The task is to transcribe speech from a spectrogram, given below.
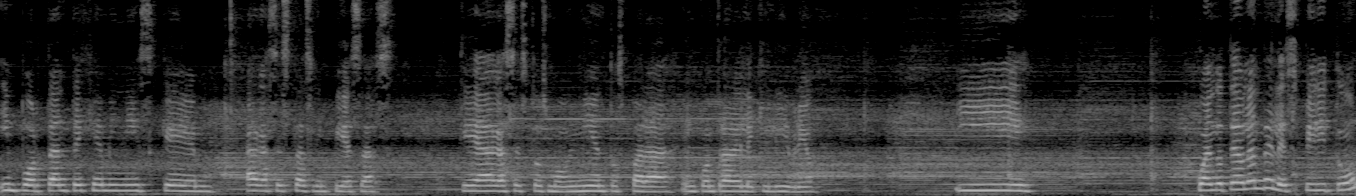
importante, Géminis, que hagas estas limpiezas, que hagas estos movimientos para encontrar el equilibrio. Y cuando te hablan del espíritu,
